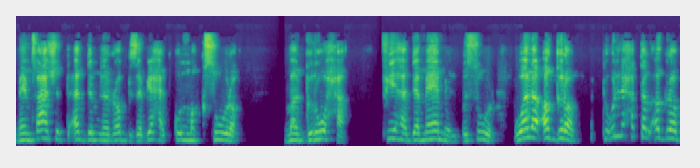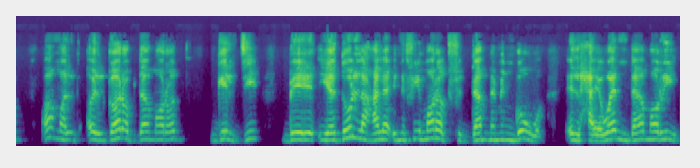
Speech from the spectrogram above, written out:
ما ينفعش تقدم للرب ذبيحة تكون مكسورة مجروحة فيها دمامل بثور ولا أجرب. تقول لي حتى الأجرب. آه ما الجرب ده مرض جلدي بيدل على إن في مرض في الدم من جوه. الحيوان ده مريض.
